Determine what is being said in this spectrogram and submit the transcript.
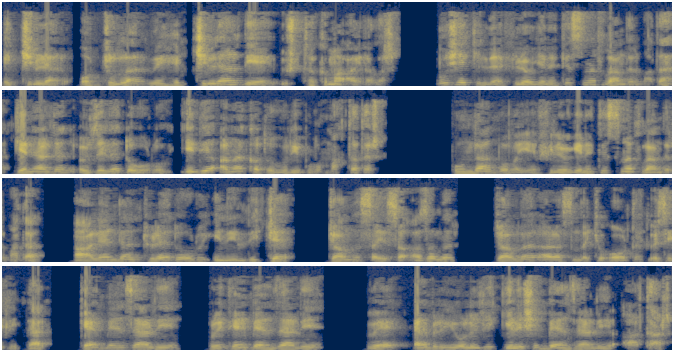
etçiller, otçullar ve hepçiller diye üç takıma ayrılır. Bu şekilde filogeneti sınıflandırmada genelden özele doğru yedi ana kategori bulunmaktadır. Bundan dolayı filogeneti sınıflandırmada alemden türe doğru inildikçe canlı sayısı azalır, canlılar arasındaki ortak özellikler gen benzerliği, protein benzerliği ve embriyolojik gelişim benzerliği artar.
